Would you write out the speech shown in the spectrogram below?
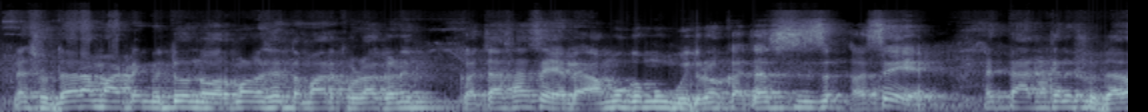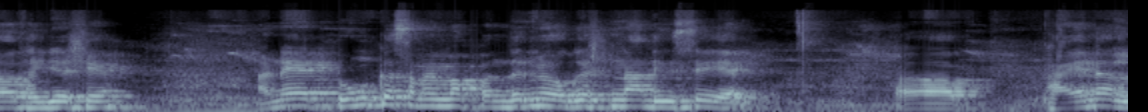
એટલે સુધારા માટે મિત્રો નોર્મલ હશે, તમારે થોડા ઘણી કચાશ હશે, એટલે અમુક અમુક મિત્રો કચાશ હશે, એટલે તાત્કાલિક સુધારો થઈ જશે. અને ટૂંક સમયમાં પંદરમી ઓગસ્ટના દિવસે ફાઇનલ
